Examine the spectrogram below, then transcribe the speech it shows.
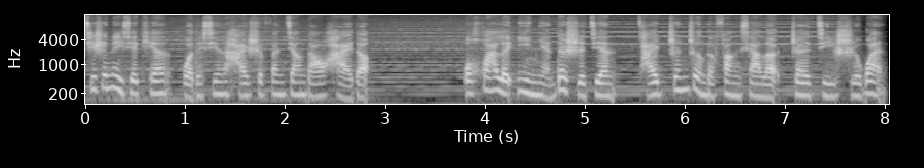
其实那些天我的心还是翻江倒海的，我花了一年的时间。才真正的放下了这几十万、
